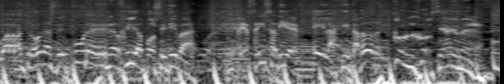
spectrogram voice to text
Cuatro horas de pura energía positiva. De 6 a 10, El Agitador con José A.M.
